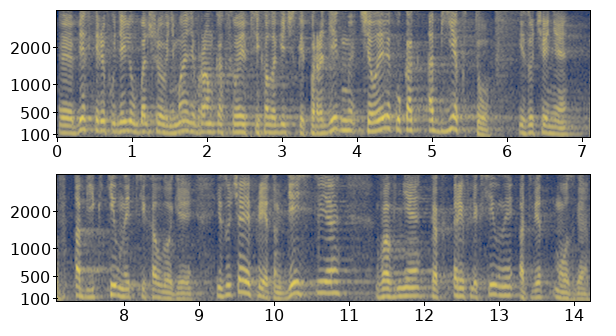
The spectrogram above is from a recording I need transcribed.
Бехтерев уделил большое внимание в рамках своей психологической парадигмы человеку как объекту изучения в объективной психологии, изучая при этом действия вовне как рефлексивный ответ мозга.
